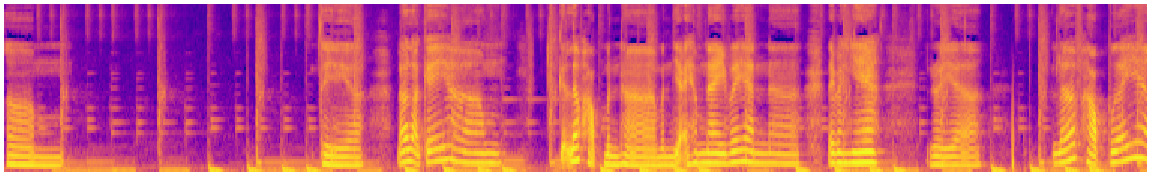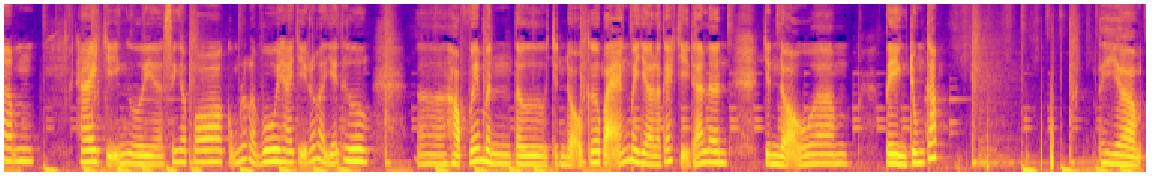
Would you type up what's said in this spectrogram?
Um, thì ờ, đó là cái um, cái lớp học mình uh, mình dạy hôm nay với anh uh, Tây Ban Nha. Rồi uh, lớp học với um, hai chị người Singapore cũng rất là vui hai chị rất là dễ thương. Ờ, học với mình từ trình độ cơ bản bây giờ là các chị đã lên trình độ um, tiền trung cấp. Thì uh,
